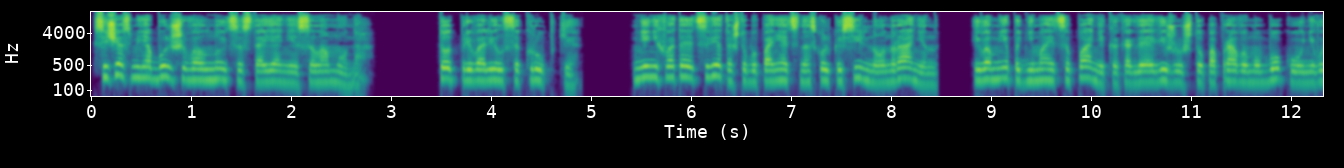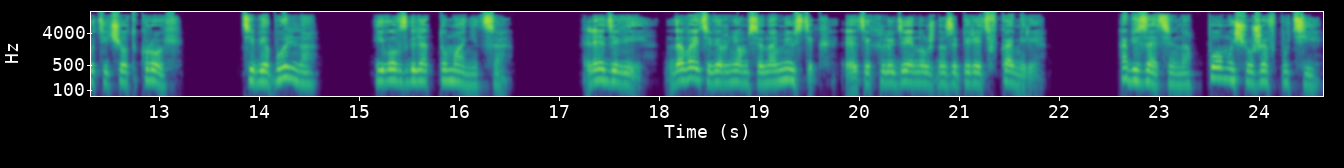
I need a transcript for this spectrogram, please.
Сейчас меня больше волнует состояние Соломона. Тот привалился к рубке. Мне не хватает света, чтобы понять, насколько сильно он ранен, и во мне поднимается паника, когда я вижу, что по правому боку у него течет кровь. «Тебе больно?» Его взгляд туманится. «Леди Ви, давайте вернемся на Мюстик. Этих людей нужно запереть в камере». «Обязательно. Помощь уже в пути».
